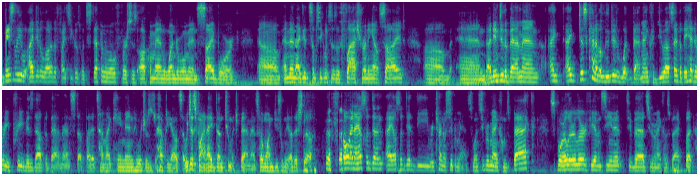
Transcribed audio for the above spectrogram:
basically, I did a lot of the fight sequences with Steppenwolf versus Aquaman, Wonder Woman, and Cyborg. Um, and then I did some sequences with Flash running outside. Um, and I didn't do the Batman. I, I just kind of alluded to what Batman could do outside, but they had already prevised out the Batman stuff by the time I came in, which was happening outside, which is fine. I had done too much Batman, so I want to do some of the other stuff. oh, and I also done I also did the Return of Superman. So when Superman comes back, spoiler alert if you haven't seen it, too bad Superman comes back. But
